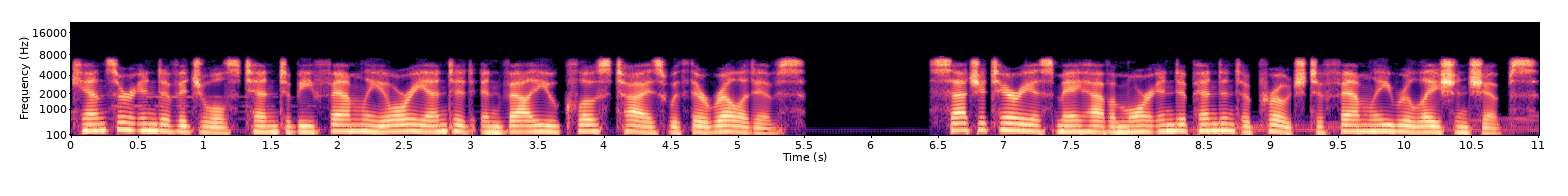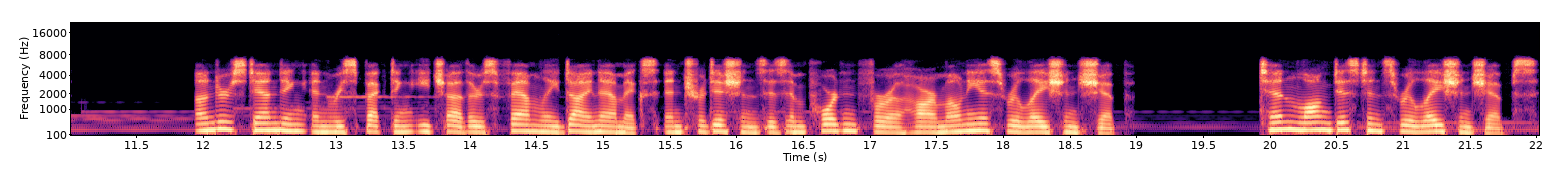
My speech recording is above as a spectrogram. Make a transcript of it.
Cancer individuals tend to be family-oriented and value close ties with their relatives. Sagittarius may have a more independent approach to family relationships. Understanding and respecting each other's family dynamics and traditions is important for a harmonious relationship. 10 Long distance relationships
